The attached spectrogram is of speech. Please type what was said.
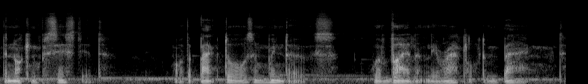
The knocking persisted, while the back doors and windows were violently rattled and banged.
